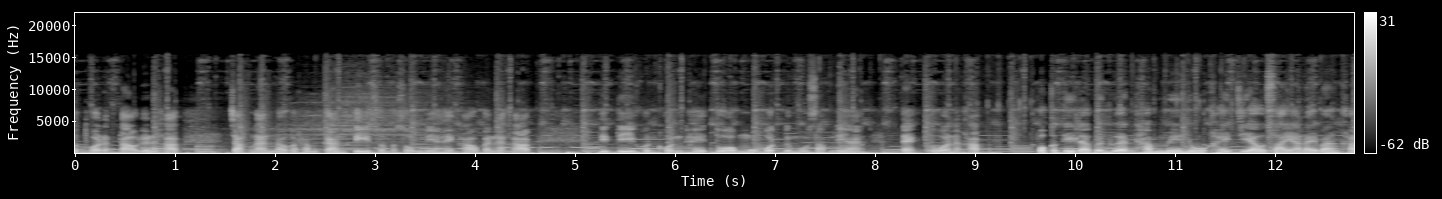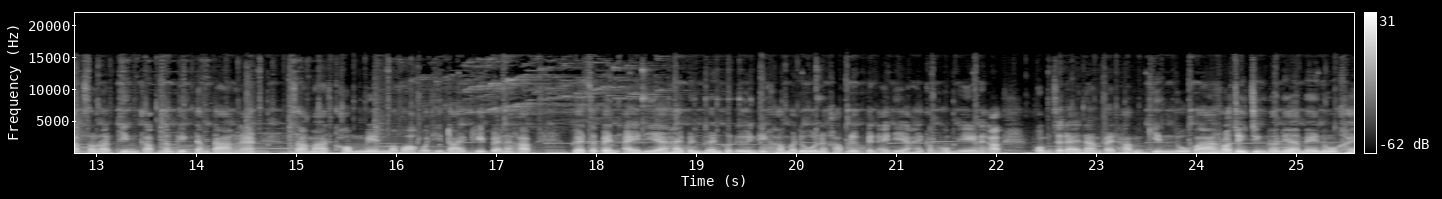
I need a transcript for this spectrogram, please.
ดถั่วดัดเตาด้วยนะครับ จากนั้นเราก็ทำการตีส่วนผสมเนี่ยให้เข้ากันนะครับ ตีๆคนๆให้ตัวหมูบดหรือหมูสับเนี่ยแตกตัวนะครับ ปกติแล้วเพื่อนๆทำเมนูไข่เจียวใส่อะไรบ้างครับสำหรับกินกับน้ำพริกต่างๆ นะ สามารถคอมเมนต์มาบอกไว้ที่ใต้คลิปได้นะครับเพื่อจะเป็นไอเดียให้เพื่อนๆคนอื่นที่เข้ามาดูนะครับหรือเป็นไอเดียให้กับผมเองนะครับผมจะได้นำไปทำกินดูบ้าง เพราะจริงๆแล้วเนี่ยเมนูไข่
